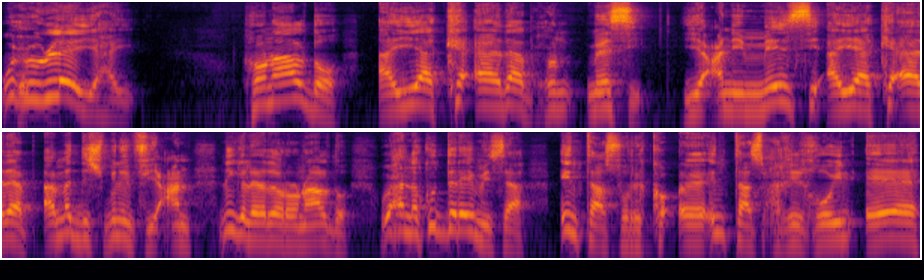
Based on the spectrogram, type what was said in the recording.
wuxuu leeyahay ronaldo ayaa ka aadaab xun messi. Yacni messi ayaa ka aadaab ama dishbilin fiican. Ninka la yihahdo ronaldo. Waxaadna ku dareemaysaa intaasu eh, intaas xaqiiqooyin ee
